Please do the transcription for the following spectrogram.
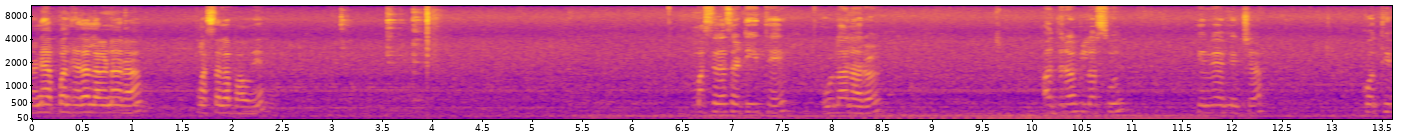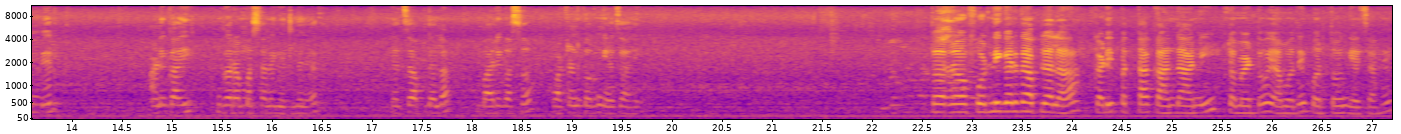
आणि आपण ह्याला लागणारा मसाला पाहूया. मसाल्यासाठी इथे ओला नारळ अद्रक लसूण हिरव्या मिरच्या कोथिंबीर आणि काही गरम मसाले घेतलेले आहेत. याचं आपल्याला बारीक असं वाटण करून घ्यायचं आहे. तर फोडणीकरिता आपल्याला कढीपत्ता कांदा आणि टोमॅटो यामध्ये परतवून घ्यायचं आहे.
